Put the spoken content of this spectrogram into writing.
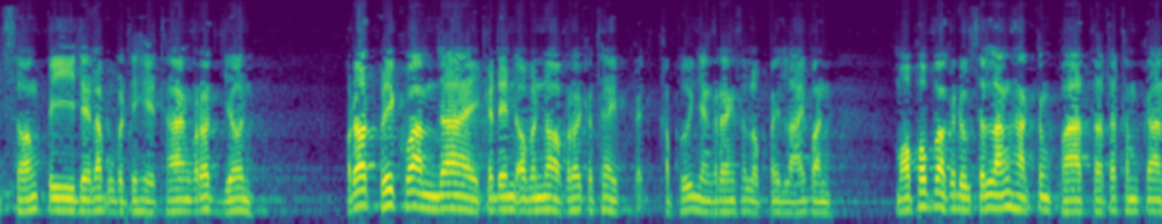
22ปีได้รับอุบัติเหตุทางรถยนต์ รถพลิกคว่ำได้กระเด็นออกมานอกรถกระแทกกับพื้นอย่างแรงสลบไปหลายวัน หมอพบว่ากระดูกสันหลังหักต้องผ่าตัดและทำการ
